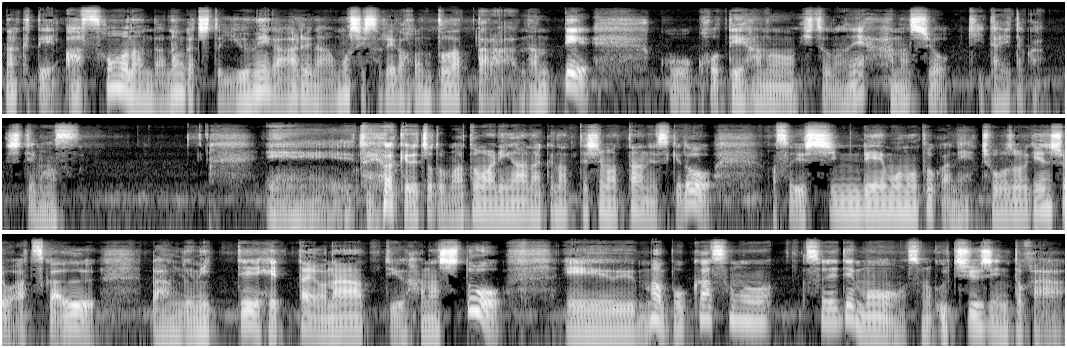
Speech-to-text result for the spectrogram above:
なくて、あ、そうなんだ、なんかちょっと夢があるな、もしそれが本当だったら、なんて、こう、肯定派の人のね、話を聞いたりとかしてます。えー、というわけでちょっとまとまりがなくなってしまったんですけど、そういう心霊ものとかね、超常現象を扱う番組って減ったよなっていう話と、えー、まあ僕はその、それでも、その宇宙人とか、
